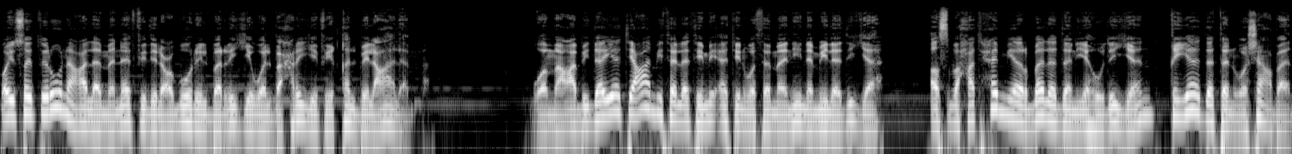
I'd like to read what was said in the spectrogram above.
ويسيطرون على منافذ العبور البري والبحري في قلب العالم. ومع بدايات عام 380 ميلادية أصبحت حمير بلدا يهوديا قيادة وشعبا.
